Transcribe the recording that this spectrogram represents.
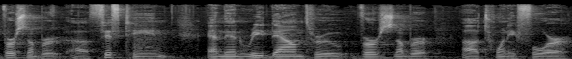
verse number 15 and then read down through verse number 24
